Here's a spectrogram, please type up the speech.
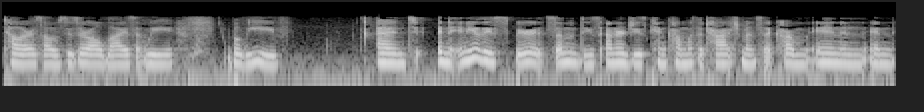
tell ourselves. These are all lies that we believe and in any of these spirits some of these energies can come with attachments that come in and and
